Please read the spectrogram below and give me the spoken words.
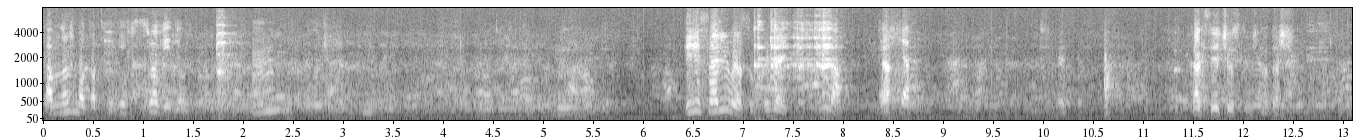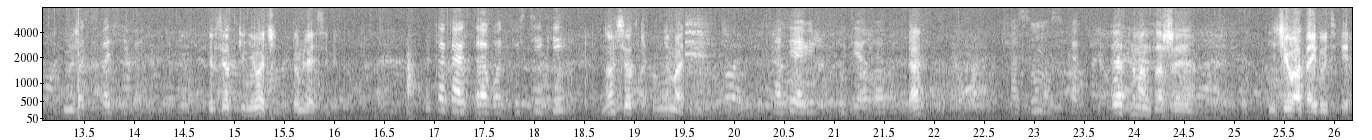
Там нужно было, чтобы Сергей все видел. Пересолил я, суп, хозяйка. Да, Да. сейчас. Как себя чувствуешь, Наташа? Ну, вот, спасибо. Ты все-таки не очень утомляй себя. Ну, какая тут работа, пустяки? Но все-таки повнимательнее. А ты, я вижу, похудел, да? Да? Осунулся как. Это на монтаже. Ничего, отойду теперь.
